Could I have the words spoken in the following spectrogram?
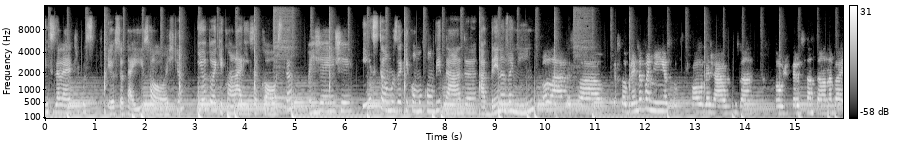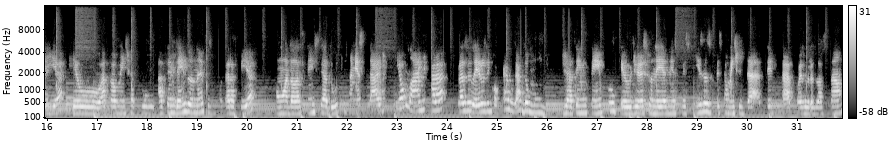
ouvintes elétricos. Eu sou Thaís Rocha e eu tô aqui com a Larissa Costa. Oi, gente. E estamos aqui como convidada a Brena Vanin. Olá, pessoal. Eu sou Brenda Vanin, eu sou psicóloga já há alguns anos. Eu sou de Feira de Santana, Bahia. Eu atualmente atuo atendendo, né, psicoterapia com adolescentes e adultos na minha cidade e online para brasileiros em qualquer lugar do mundo já tem um tempo eu direcionei as minhas pesquisas, especialmente da, dentro da pós-graduação,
